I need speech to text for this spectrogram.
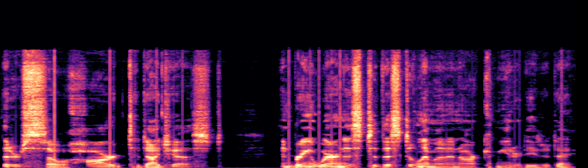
that are so hard to digest and bring awareness to this dilemma in our community today.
